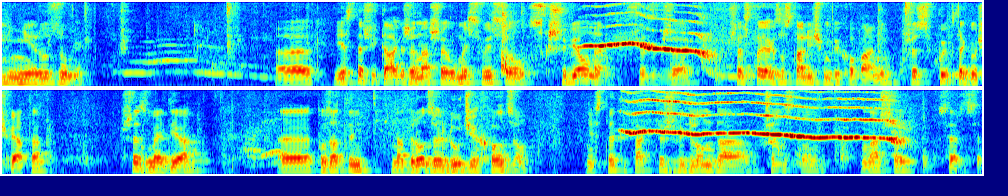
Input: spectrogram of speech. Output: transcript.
i nie rozumie. E, Jest też i tak, że nasze umysły są skrzywione przez grzech, przez to, jak zostaliśmy wychowani, przez wpływ tego świata, przez media. E, Poza tym na drodze ludzie chodzą. Niestety tak też wygląda często nasze serce.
